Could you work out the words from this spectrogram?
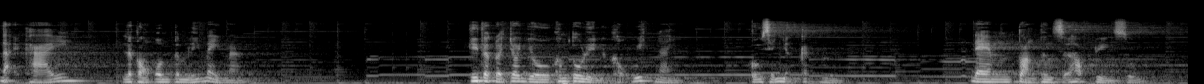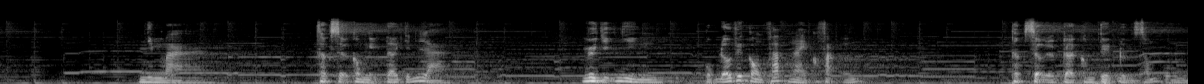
Đại khái là còn ôm tâm lý may mắn. Khi thật là cho dù không tu luyện được khẩu quyết này, cũng sẽ nhận các người. Đem toàn thân sở học truyền xuống. Nhưng mà, Thật sự không nghĩ tới chính là, Ngươi dĩ nhiên cũng đối với công pháp này có phản ứng Thật sự là trời không tuyệt đường sống của ngươi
